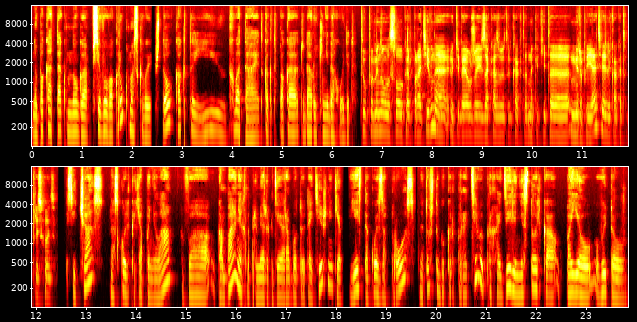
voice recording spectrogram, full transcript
Но пока так много всего вокруг Москвы, что как-то и хватает, как-то пока туда руки не доходят. Ты упомянула слово корпоративное. У тебя уже и заказывают как-то на какие-то мероприятия или как это происходит? Сейчас, насколько я поняла, в компаниях, например, где работают айтишники, есть такой запрос на то, чтобы корпоративы проходили не столько поел, выпил,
